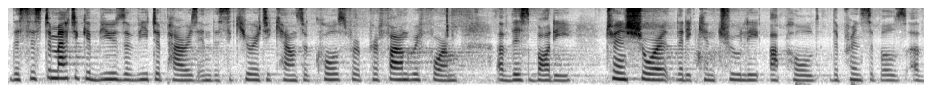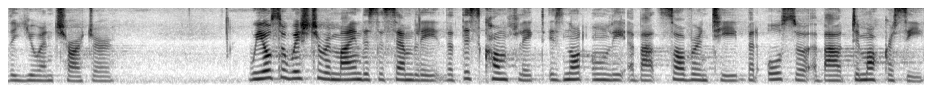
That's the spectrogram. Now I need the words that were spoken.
The systematic abuse of veto powers in the Security Council calls for a profound reform of this body to ensure that it can truly uphold the principles of the UN Charter. We also wish to remind this Assembly that this conflict is not only about sovereignty, but also about democracy.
